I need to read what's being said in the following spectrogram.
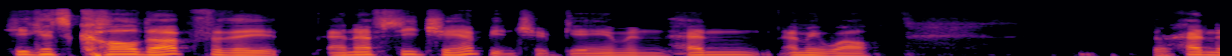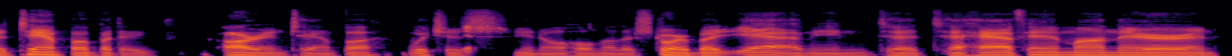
he gets called up for the NFC Championship game, and heading. I mean, well, they're heading to Tampa, but they are in Tampa, which is you know a whole nother story. But yeah, I mean to to have him on there, and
